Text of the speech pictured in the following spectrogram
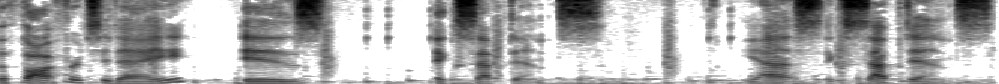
The thought for today is acceptance. Yes, acceptance.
